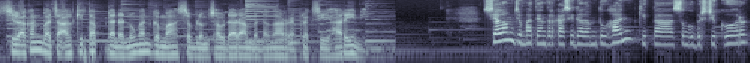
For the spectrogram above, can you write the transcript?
silakan baca Alkitab dan Renungan Gemah sebelum saudara mendengar refleksi hari ini. Shalom jemaat yang terkasih dalam Tuhan, kita sungguh bersyukur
